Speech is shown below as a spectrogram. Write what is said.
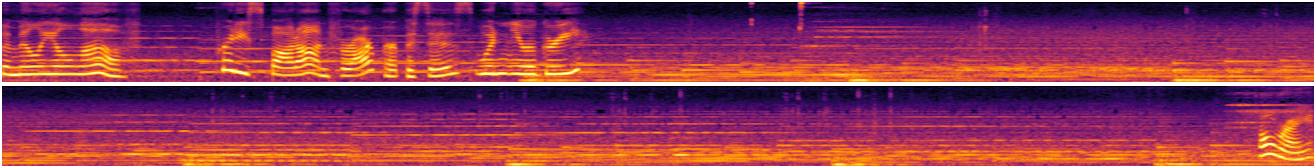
Familial love. Pretty spot on for our purposes, wouldn't you agree? All right,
